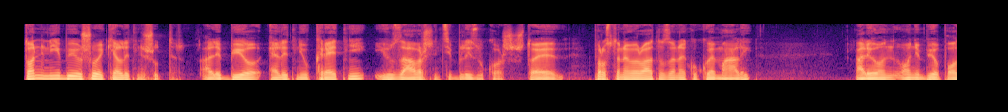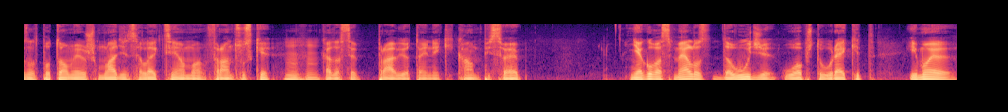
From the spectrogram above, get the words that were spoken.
Tony nije bio još uvek elitni šuter, ali je bio elitni u kretnji i u završnici blizu koša, što je prosto neverovatno za neko ko je mali, ali on, on je bio poznat po tome još u mlađim selekcijama Francuske, Mm -hmm. kada se pravio taj neki kamp i sve. Njegova smelost da uđe uopšte u reket, imao je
